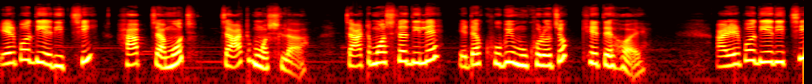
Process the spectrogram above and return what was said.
এরপর দিয়ে দিচ্ছি হাফ চামচ চাট মশলা। চাট মশলা দিলে এটা খুবই মুখরোচক খেতে হয়। আর এরপর দিয়ে দিচ্ছি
